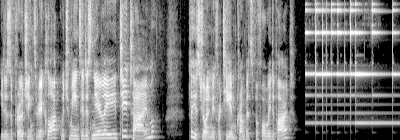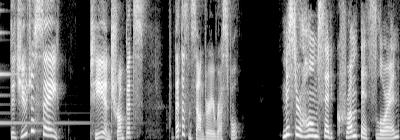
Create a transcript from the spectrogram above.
It is approaching three o'clock, which means it is nearly tea time. Please join me for tea and crumpets before we depart. Did you just say tea and trumpets? That doesn't sound very restful. Mr. Holmes said crumpets, Lauren.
